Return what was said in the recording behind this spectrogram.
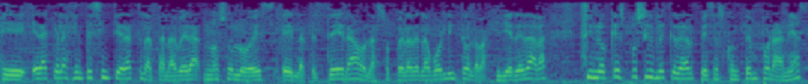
eh, era que la gente sintiera que la talavera no solo es eh, la tetera o la sopera del abuelito o la vajilla heredada, sino que es posible crear piezas contemporáneas,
